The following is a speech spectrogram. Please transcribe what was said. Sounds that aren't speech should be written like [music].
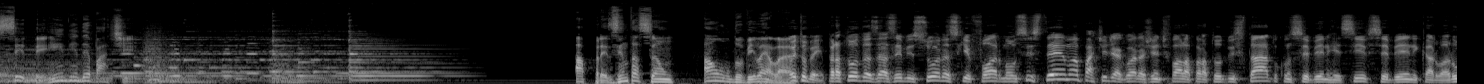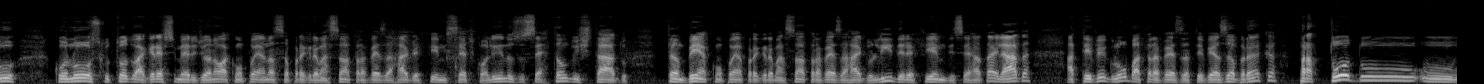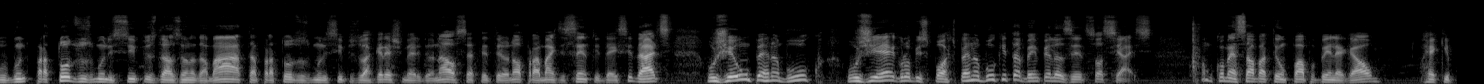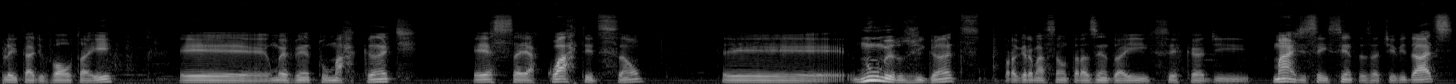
CBN Debate. Apresentação Aldo Vilela. Muito bem, para todas as emissoras que formam o sistema, a partir de agora a gente fala para todo o estado, com CBN Recife, CBN Caruaru, conosco todo o Agreste Meridional acompanha a nossa programação através da Rádio FM Sete Colinas, o Sertão do Estado também acompanha a programação através da Rádio Líder FM de Serra Talhada, a TV Globo através da TV Asa Branca, para todo para todos os municípios da Zona da Mata, para todos os municípios do Agreste Meridional, Setentrional, para mais de 110 cidades, o G1 Pernambuco, o GE Globo Esporte Pernambuco e também pelas redes sociais. Vamos começar a bater um papo bem legal. O Recplay está de volta aí. É um evento marcante. Essa é a quarta edição é, números gigantes, programação trazendo aí cerca de mais de 600 atividades.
